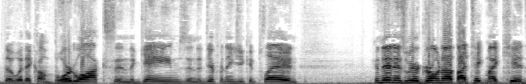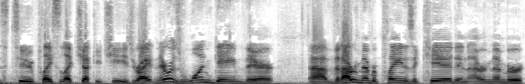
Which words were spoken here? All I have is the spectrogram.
the what they call them boardwalks and the games and the different things you could play and and then as we were growing up, I'd take my kids to places like Chuck E. Cheese, right? And there was one game there uh, that I remember playing as a kid, and I remember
